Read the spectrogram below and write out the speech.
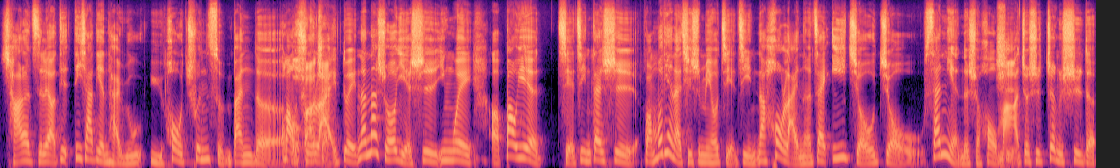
查了资料，地地下电台如雨后春笋般的冒出来。对，那那时候也是因为呃报业。解禁，但是广播电台其实没有解禁。那后来呢，在一九九三年的时候嘛，是就是正式的，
